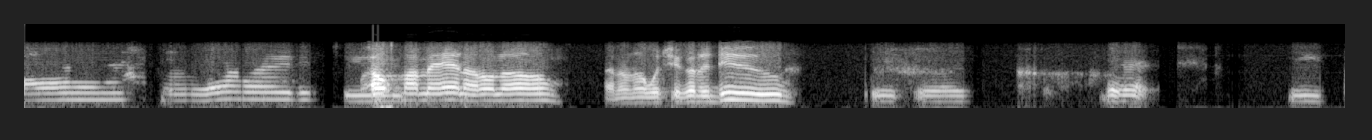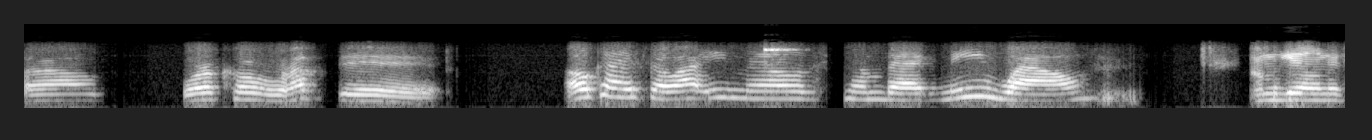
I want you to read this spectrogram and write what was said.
Um, Well, my man, I don't know. I don't know what you're gonna do. it was that the files were corrupted. Okay, so I emailed him back. Meanwhile, I'm gonna get on this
